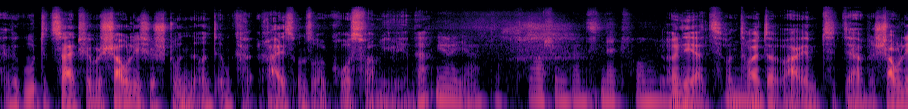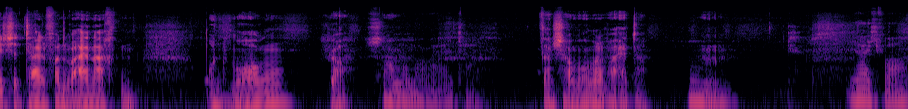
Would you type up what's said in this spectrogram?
eine gute Zeit für beschauliche Stunden und im Kreis unserer Großfamilie. Ne? Ja, ja, das war schon ganz nett formuliert. Und, jetzt, und mhm. heute war eben der beschauliche Teil von Weihnachten. Und morgen, ja. Schauen wir mal weiter. Dann schauen wir mal weiter. Mhm. Hm. Ja, ich war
